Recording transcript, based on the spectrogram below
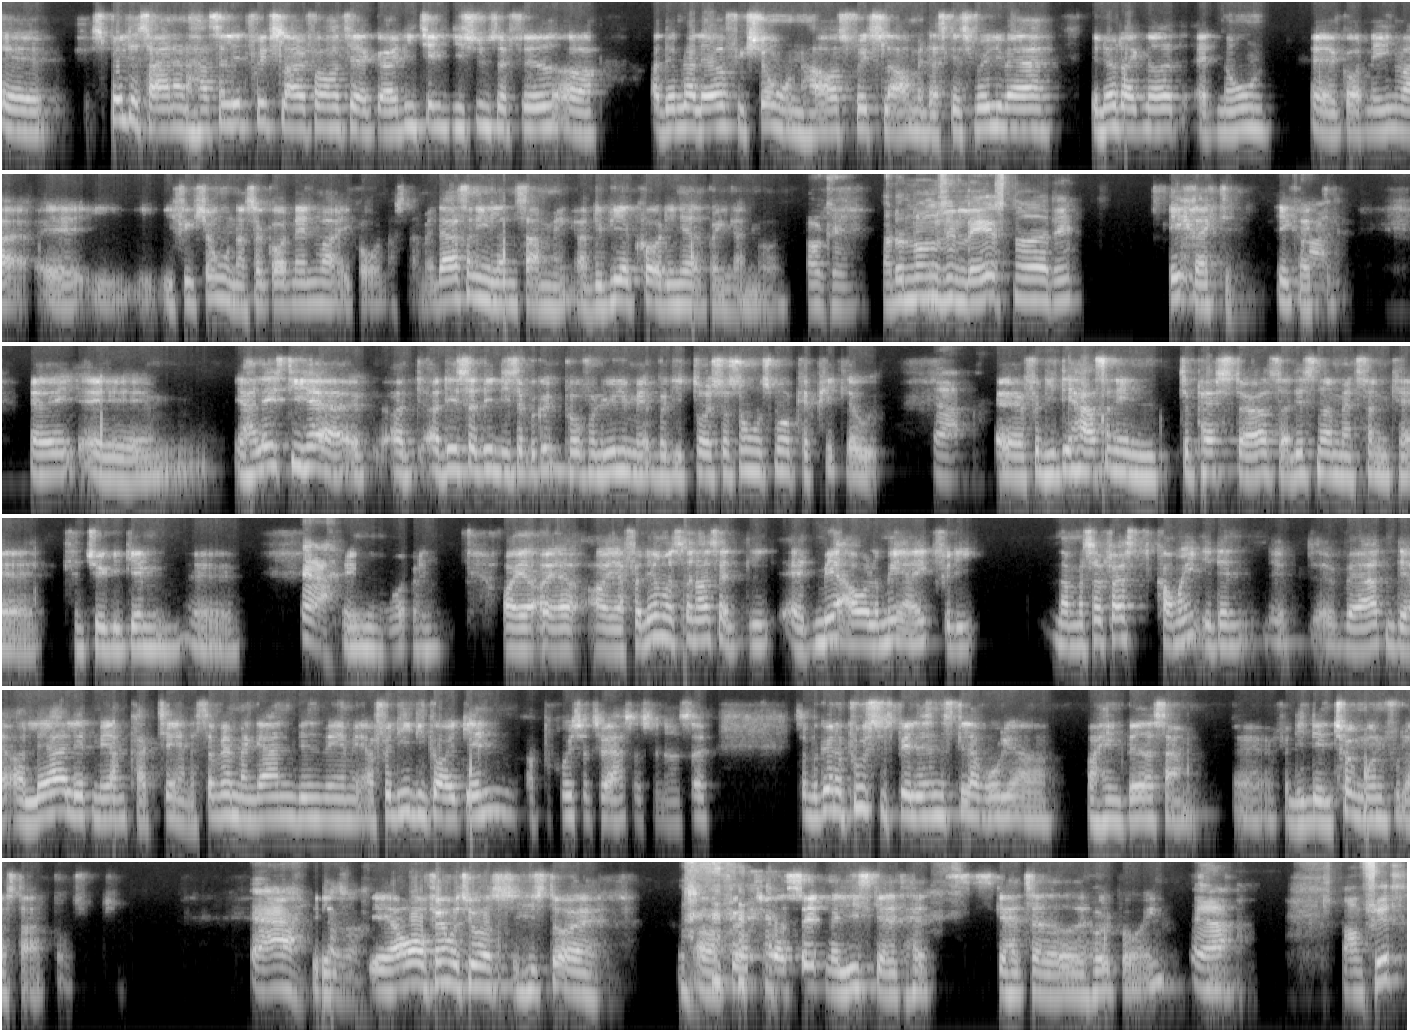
øh, spildesignerne har sådan lidt frit slag i forhold til at gøre de ting, de synes er fede, og, og dem, der laver fiktionen, har også frit slag, men der skal selvfølgelig være, det nytter ikke noget, at nogen øh, går den ene vej øh, i, i fiktion, og så går den anden vej i gården. Og sådan Men der er sådan en eller anden sammenhæng, og det bliver koordineret på en eller anden måde. Okay. Har du nogensinde læst noget af det? Ikke rigtigt. Ikke rigtigt. Øh, øh, jeg har læst de her, og, og det er så det, de så begyndt på for nylig med, hvor de drysser sådan nogle små kapitler ud. Ja. Øh, fordi det har sådan en tilpas størrelse, og det er sådan noget, man sådan kan, kan tykke igennem øh, Ja. rimelig hurtigt. Og jeg, og, jeg, og jeg fornemmer sådan også, at, at mere avler mere ikke, fordi når man så først kommer ind i den øh, verden der, og lærer lidt mere om karaktererne, så vil man gerne vide mere og mere. Og fordi de går igen og på kryds og tværs og sådan noget, så, så begynder puslespillet sådan stille og roligt at, at hænge bedre sammen. Øh, fordi det er en tung mundfuld at starte på. Ja, Det, altså. det er over 25 års historie, og 25 års sæt, man lige skal have, skal have taget hul på, ikke? Ja. Nå, fedt.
